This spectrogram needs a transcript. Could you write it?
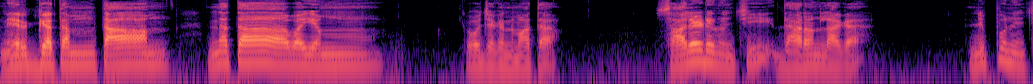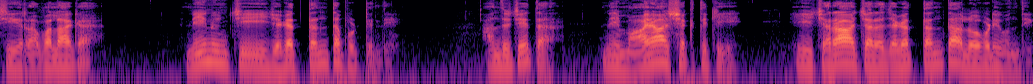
నిర్గతం తాం నతా వయం ఓ జగన్మాత సాలేడు నుంచి దారంలాగా నిప్పు నుంచి రవ్వలాగా నీ నుంచి ఈ జగత్తంతా పుట్టింది. అందుచేత నీ మాయాశక్తికి ఈ చరాచర జగత్తంతా లోబడి ఉంది.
